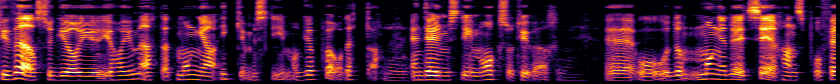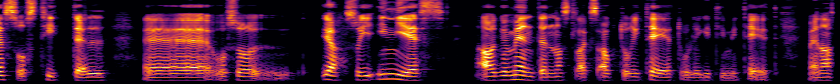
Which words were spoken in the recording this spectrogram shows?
tyvärr så går ju, jag har ju märkt att många icke-muslimer går på detta. Mm. En del muslimer också tyvärr. Eh, och och de, många du vet ser hans professorstitel eh, och så, ja, så inges argumenten någon slags auktoritet och legitimitet medan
